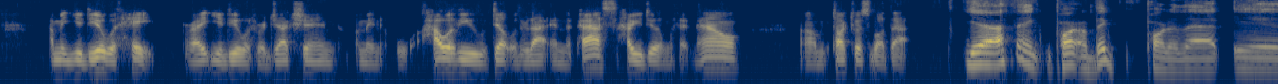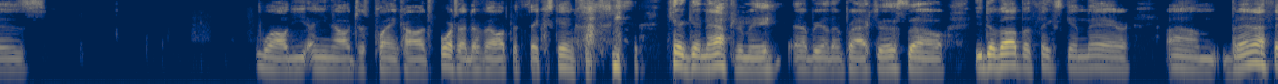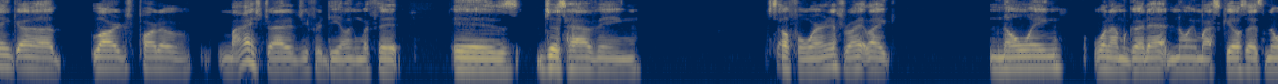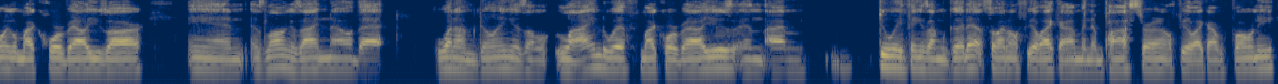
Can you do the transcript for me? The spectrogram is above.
I mean, you deal with hate, right? You deal with rejection. I mean, how have you dealt with that in the past? How are you dealing with it now? Um, talk to us about that. Yeah, I think part a big part of that is well, you, you know, just playing college sports, I developed a thick skin because they're getting after me every other practice. So you develop a thick skin there. Um, but then I think a large part of my strategy for dealing with it is just having self awareness, right? Like knowing what I'm good at, knowing my skill sets, knowing what my core values are. And as long as I know that what I'm doing is aligned with my core values and I'm doing things I'm good at, so I don't feel like I'm an imposter, I don't feel like I'm phony.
